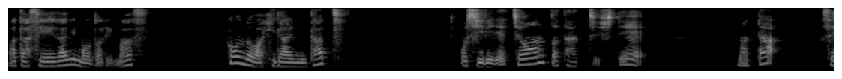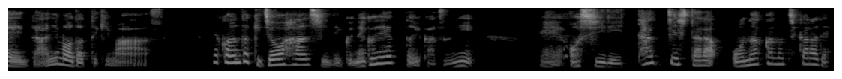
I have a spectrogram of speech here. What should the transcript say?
また正座に戻ります。今度は左にタッチ。お尻でちょんとタッチして、またセンターに戻ってきます。でこの時上半身でぐねぐねっといかずに、えー、お尻タッチしたらお腹の力で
